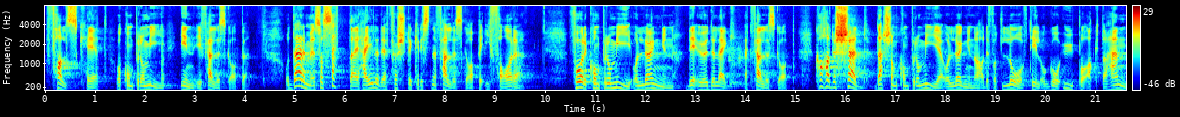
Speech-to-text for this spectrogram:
falskhet og kompromiss inn i fellesskapet. Og Dermed så setter de hele det første kristne fellesskapet i fare. For kompromiss og løgn det ødelegger et fellesskap. Hva hadde skjedd dersom kompromisset og løgnen hadde fått lov til å gå upåakta hen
